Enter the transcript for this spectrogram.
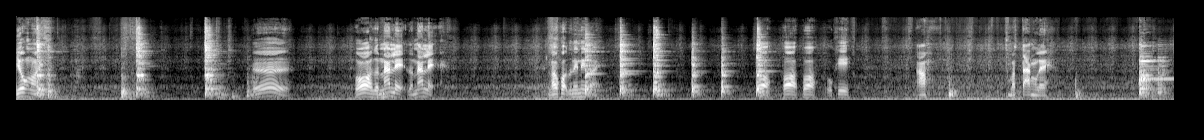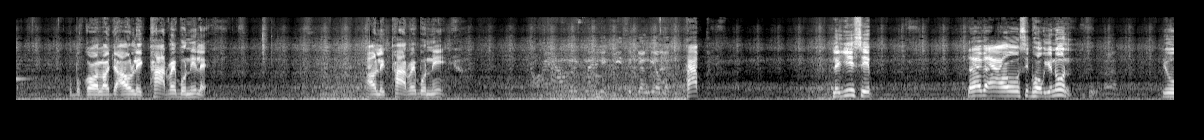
ยกหน่อย เออ พอตรงนั้นแหละตรงนั้นแหละ เราเคาะตรงนี้นิดหน่อย พอพอพอโอเค เอามาตั้งเลย อุปกรณ์เราจะเอาเหล็กพาดไว้บนนี้แหละ เอาเหล็กพาดไว้บนนี้เขาให้เอาเหล็กในเหล็กยี่สิบอย่างเดียวหมดครับ เหล็กยี่สิบแล้วไปเอาสิบหกอยู่นู่น อยู่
